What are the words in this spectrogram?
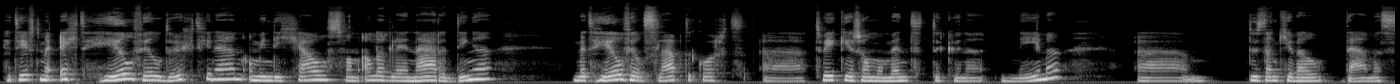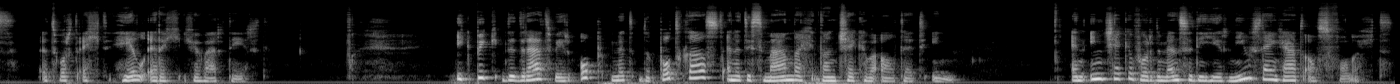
Het heeft me echt heel veel deugd gedaan om in die chaos van allerlei nare dingen, met heel veel slaaptekort, uh, twee keer zo'n moment te kunnen nemen. Uh, dus dankjewel, dames. Het wordt echt heel erg gewaardeerd. Ik pik de draad weer op met de podcast en het is maandag, dan checken we altijd in. En inchecken voor de mensen die hier nieuw zijn gaat als volgt.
